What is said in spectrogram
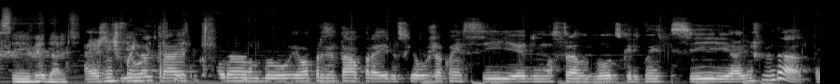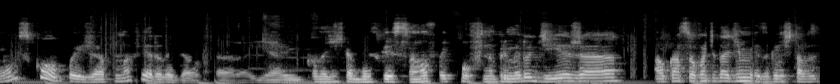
Sim, verdade. Aí a gente foi indo atrás, procurando, eu apresentava pra eles que eu já conhecia, ele mostrava os outros que ele conhecia, aí a gente falou, ah, tem um escopo aí já pra uma feira legal, cara. E aí, quando a gente abriu a inscrição, foi, puf, no primeiro dia já alcançou a quantidade de mesa que a gente tava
